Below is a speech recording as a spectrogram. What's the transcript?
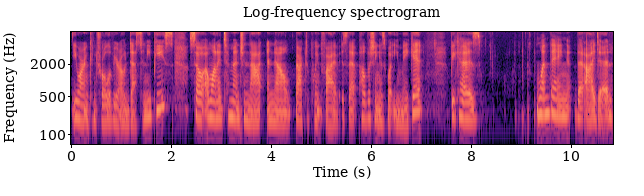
you are in control of your own destiny piece. So I wanted to mention that. And now back to point five is that publishing is what you make it. Because one thing that I did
